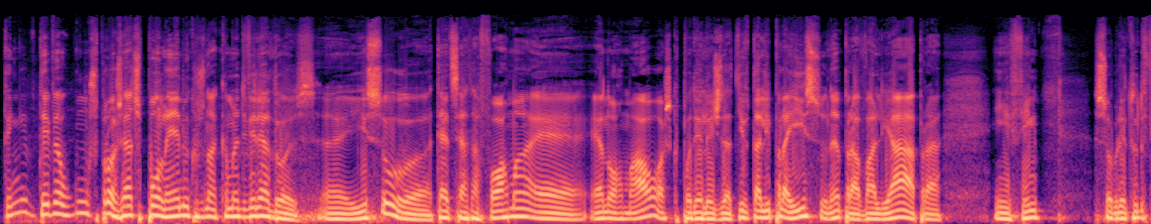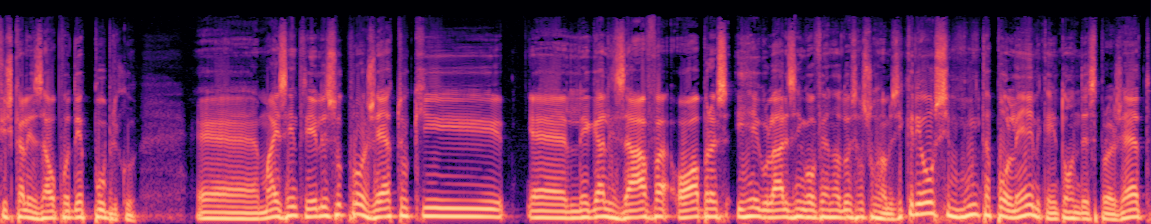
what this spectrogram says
tem, teve alguns projetos polêmicos na Câmara de Vereadores. É, isso, até de certa forma, é, é normal. Acho que o Poder Legislativo está ali para isso, né, para avaliar, para, enfim, sobretudo fiscalizar o poder público. É, mas entre eles o projeto que é, legalizava obras irregulares em governador Celso Ramos. E criou-se muita polêmica em torno desse projeto,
